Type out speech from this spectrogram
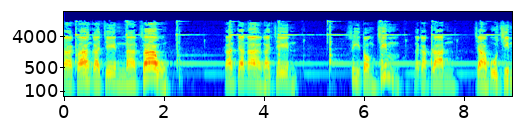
ตากลางกาจีนนาเศร้า การจานากาจีนซี่ตองชิมนะครับร้านชาบูชิน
